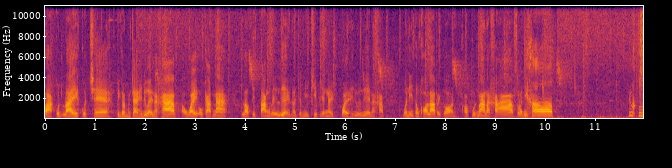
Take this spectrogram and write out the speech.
ฝากกดไลค์กดแชร์ เป็นกำลังใจให้ด้วยนะครับ เอาไว้โอกาสหน้าเราติดตามกันไปเรื่อยๆเราจะมีคลิปยังไงปล่อยให้ดูเรื่อยๆนะครับ วันนี้ต้องขอลาไปก่อน ขอบคุณมากนะครับ สวัสดีครับยูฮู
